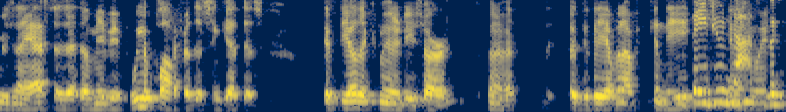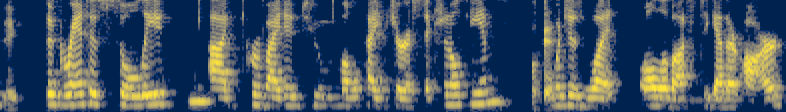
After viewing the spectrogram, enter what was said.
reason I asked is that maybe if we apply for this and get this, if the other communities are gonna, uh, do they have enough, can they? They do not. The, they- the grant is solely uh, provided to multi-jurisdictional teams, Okay, which is what all of us together are.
